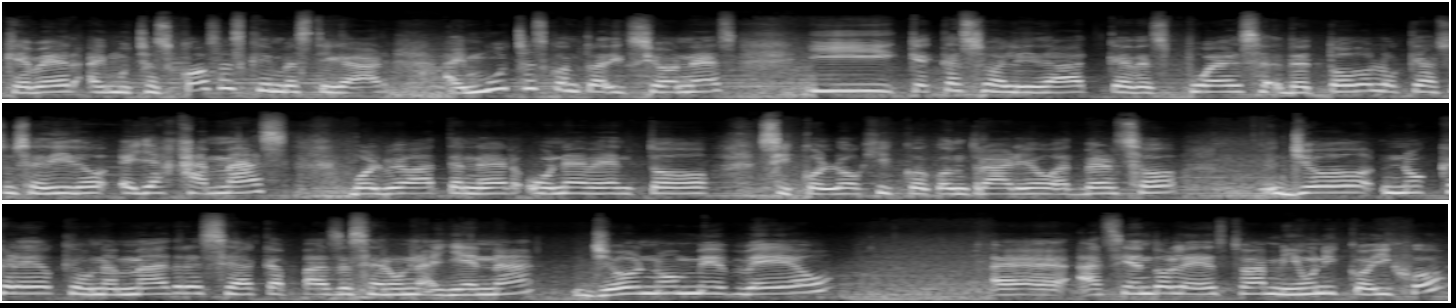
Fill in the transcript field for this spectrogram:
que ver, hay muchas cosas que investigar, hay muchas contradicciones y qué casualidad que después de todo lo que ha sucedido, ella jamás volvió a tener un evento psicológico contrario o adverso. Yo no creo que una madre sea capaz de ser una hiena, yo no me veo eh, haciéndole esto a mi único hijo,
